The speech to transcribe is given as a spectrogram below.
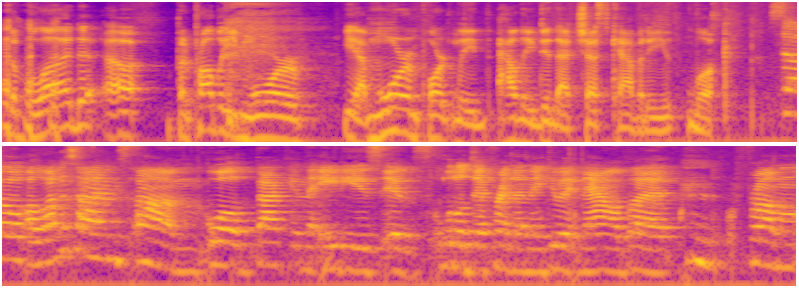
the blood. Uh, but probably more. Yeah, more importantly, how they did that chest cavity look. So a lot of times, um, well, back in the 80s, it's a little different than they do it now. But from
